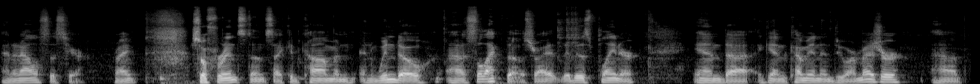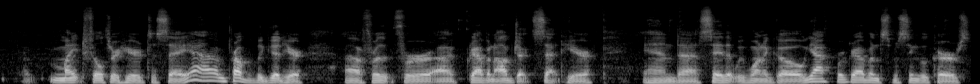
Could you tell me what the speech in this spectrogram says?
an analysis here, right? So for instance, I could come and, and window uh, select those, right? It is planar. And uh, again, come in and do our measure. Uh, might filter here to say, yeah, I'm probably good here uh, for, for uh, grab an object set here and uh, say that we want to go, yeah, we're grabbing some single curves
